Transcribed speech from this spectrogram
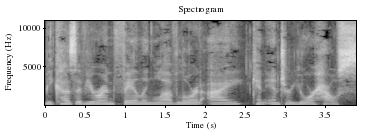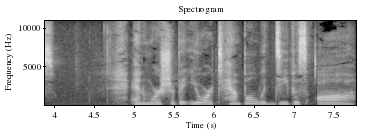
Because of your unfailing love, Lord, I can enter your house and worship at your temple with deepest awe.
